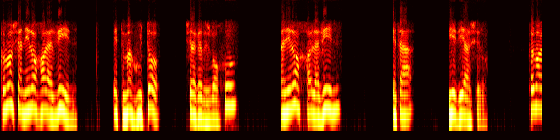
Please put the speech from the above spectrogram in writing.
כמו שאני לא יכול להבין את מהותו של הקדוש ברוך הוא, אני לא יכול להבין את הידיעה שלו. כלומר,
